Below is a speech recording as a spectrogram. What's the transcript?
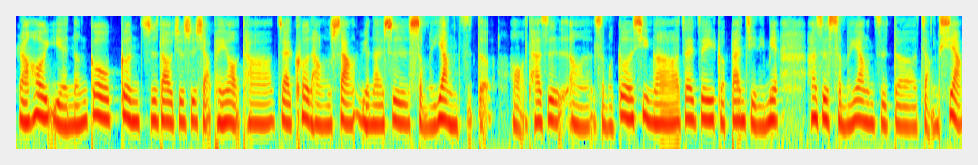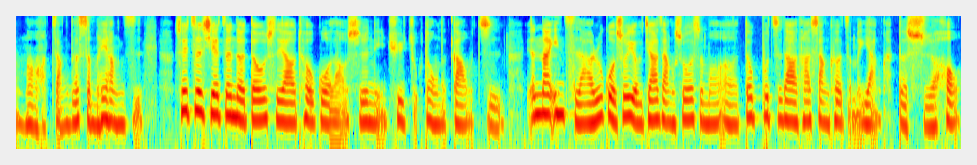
然后也能够更知道就是小朋友他在课堂上原来是什么样子的。哦，他是呃什么个性啊？在这一个班级里面，他是什么样子的长相啊？哦，长得什么样子？所以这些真的都是要透过老师你去主动的告知。那因此啊，如果说有家长说什么呃都不知道他上课怎么样的时候，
